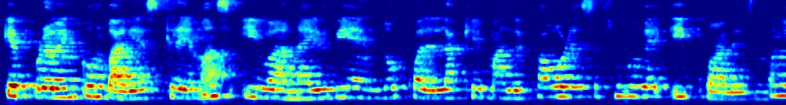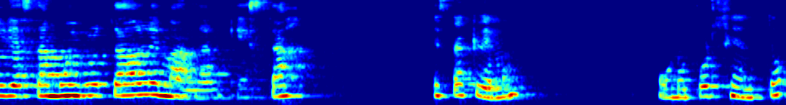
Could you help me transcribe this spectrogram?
que prueben con varias cremas y van a ir viendo cuál es la que más le favorece a su bebé y cuáles no. Cuando ya está muy brotado le mandan esta, esta crema, 1%,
